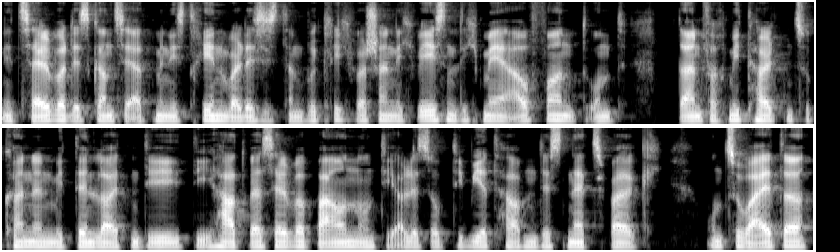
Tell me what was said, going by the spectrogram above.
nicht selber das Ganze administrieren, weil das ist dann wirklich wahrscheinlich wesentlich mehr Aufwand und da einfach mithalten zu können mit den Leuten, die die Hardware selber bauen und die alles optimiert haben, das Netzwerk und so weiter,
